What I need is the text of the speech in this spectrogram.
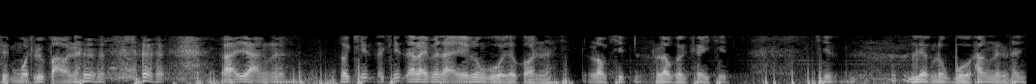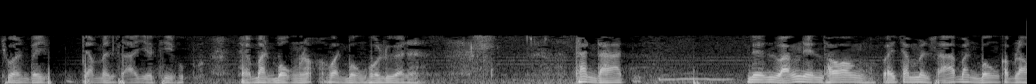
จะหมดหรือเปล่านะหลายอย่างนะเราคิดคิดอะไรไม่ได้หลวงปู่แต่ก่อนนะเราคิดเราก็เคยคิด คิดเรื่องหลวงปู่ครั้งหนึ่ง ท่านชวนไปจำพรรษาอยู่ที่บ้านบงเนาะบ้านบงโพเรือนะท่านดาเน้นหวังเน้นทอง ไปจำพรรษาบ้านบงกับเรา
